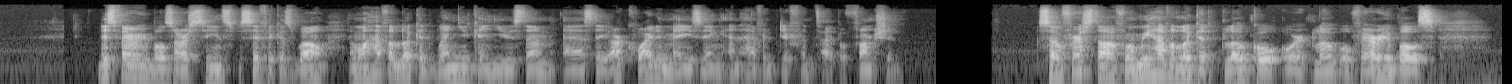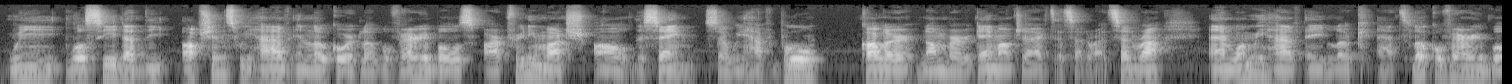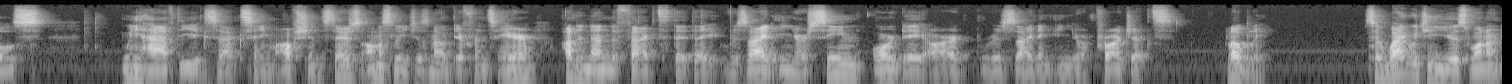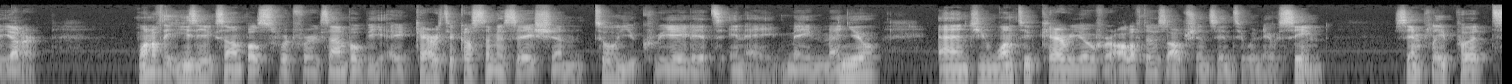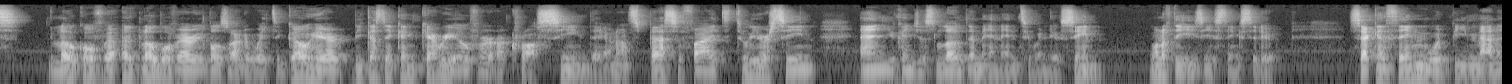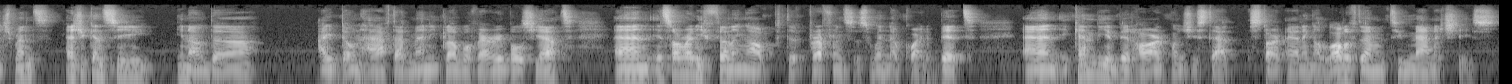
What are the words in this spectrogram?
These variables are scene specific as well, and we'll have a look at when you can use them as they are quite amazing and have a different type of function. So first off, when we have a look at local or global variables, we will see that the options we have in local or global variables are pretty much all the same. So we have bool, color, number, game object, etc, etc. And when we have a look at local variables, we have the exact same options. There's honestly just no difference here other than the fact that they reside in your scene or they are residing in your projects globally. So why would you use one or the other? One of the easy examples would for example be a character customization tool you created in a main menu and you want to carry over all of those options into a new scene. Simply put, local uh, global variables are the way to go here because they can carry over across scene. They are not specified to your scene and you can just load them in into a new scene. One of the easiest things to do. Second thing would be management. As you can see, you know, the I don't have that many global variables yet and it's already filling up the preferences window quite a bit and it can be a bit hard once you start, start adding a lot of them to manage these.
